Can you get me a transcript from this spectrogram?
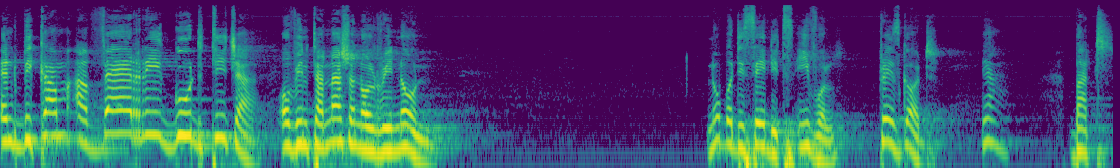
and become a very good teacher of international renown. Nobody said it's evil. Praise God. Yeah. But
